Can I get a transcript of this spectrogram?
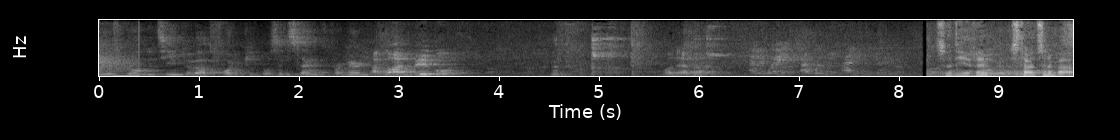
We've grown the team to about 40 people since then, primarily. A lot of people. Whatever. So the event starts in about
